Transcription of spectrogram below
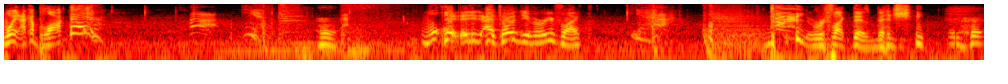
Wait, I can block that? Yeah, I told you you have a reflect. Yeah. Reflect this, bitch.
